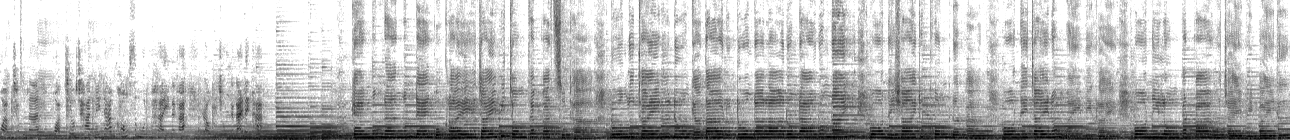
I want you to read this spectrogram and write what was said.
ความชำนาญความเชี่ยวชาญในด้านของสมุนไพรนะคะ เราไปชมกันได้เลยค่ะ แก้มน้องนางนั้นแดงกว่าใคร ใจพี่จมแทบพัดสุดทาดวงหรือไทยหรือดวงแก้วตาดุดดวงดาราดวงดาวดวงไหนวนให้ชายทุกคนเดินผ่านวนให้ใจน้องไม่ วอนให้ลมพัดพาหัวใจพี่ไปถึง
